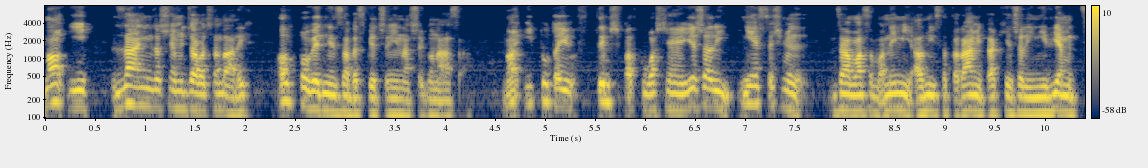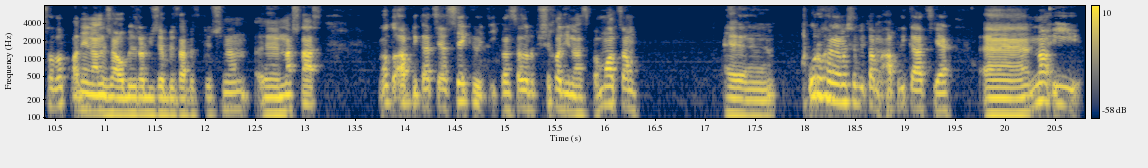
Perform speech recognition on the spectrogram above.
no i zanim zaczniemy działać na danych, odpowiednie zabezpieczenie naszego NASA. No i tutaj w tym przypadku właśnie, jeżeli nie jesteśmy zaawansowanymi administratorami, tak, jeżeli nie wiemy, co dokładnie należałoby zrobić, żeby zabezpieczyć e, nasz NAS, no to aplikacja Security Consultor przychodzi nam z pomocą. E, uruchamiamy sobie tą aplikację, e, no i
